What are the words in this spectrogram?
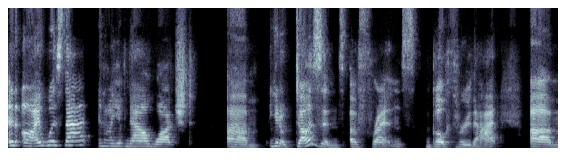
And I was that. And I have now watched, um, you know, dozens of friends go through that um,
